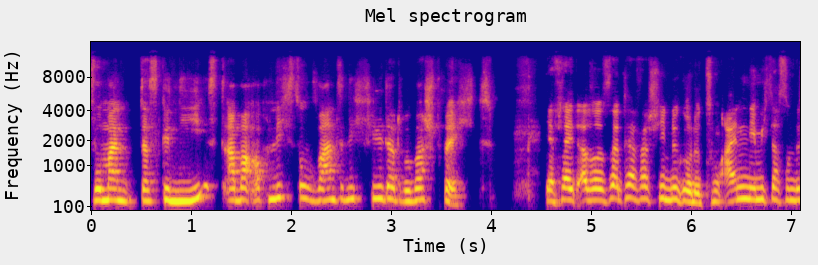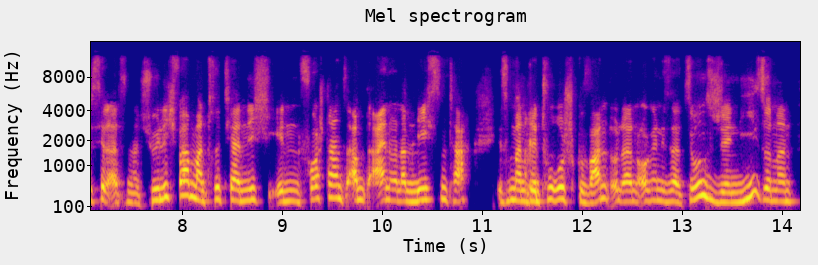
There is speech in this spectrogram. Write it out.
wo man das genießt, aber auch nicht so wahnsinnig viel darüber spricht. Ja, vielleicht, also es hat ja verschiedene Gründe. Zum einen nehme ich das so ein bisschen als natürlich wahr. Man tritt ja nicht in Vorstandsamt ein und am nächsten Tag ist man rhetorisch gewandt und ein Organisationsgenie, sondern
